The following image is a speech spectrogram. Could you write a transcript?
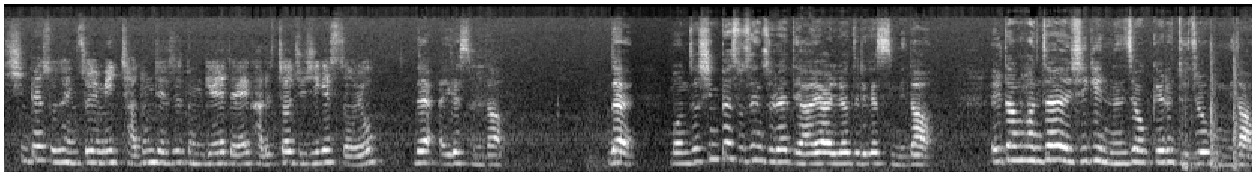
심폐소생술 및 자동 제세동기에 대해 가르쳐 주시겠어요? 네, 알겠습니다. 네, 먼저 심폐소생술에 대하여 알려드리겠습니다. 일단 환자의 의식이 있는지 어깨를 뒤집어 봅니다.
